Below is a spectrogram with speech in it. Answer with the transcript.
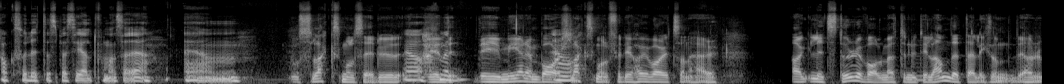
också lite speciellt får man säga. Ehm, Och slagsmål säger du, Ja, det, men- det är ju mer än bara Ja. slagsmål, för det har ju varit sådana här lite större valmöten ute i landet där liksom, det har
